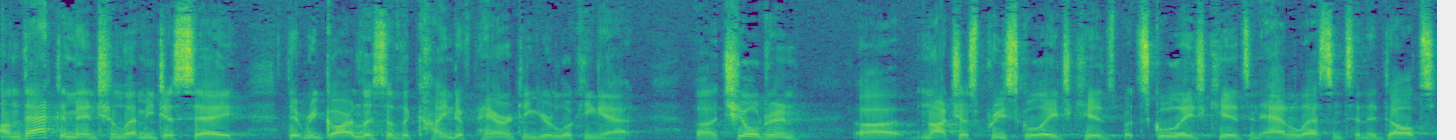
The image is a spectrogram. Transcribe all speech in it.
On that dimension, let me just say that regardless of the kind of parenting you're looking at, uh, children, uh, not just preschool age kids, but school age kids and adolescents and adults,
